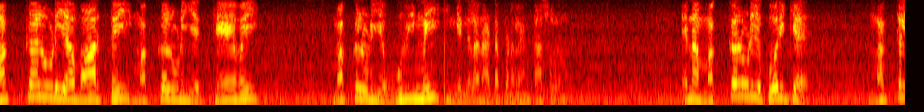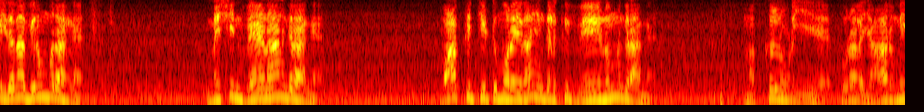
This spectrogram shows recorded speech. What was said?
மக்களுடைய வார்த்தை மக்களுடைய தேவை மக்களுடைய உரிமை இங்கே நிலநாட்டப்படலைன்னு தான் சொல்லணும். ஏன்னா மக்களுடைய கோரிக்கை மக்கள் இதை தான் விரும்புகிறாங்க மெஷின் வேணானுங்கிறாங்க வாக்குச்சீட்டு முறை தான் எங்களுக்கு வேணும்னுங்கிறாங்க. மக்களுடைய குரலை யாருமே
